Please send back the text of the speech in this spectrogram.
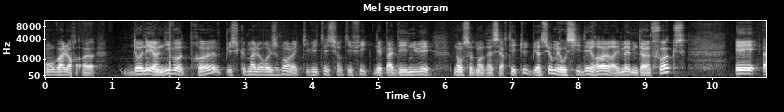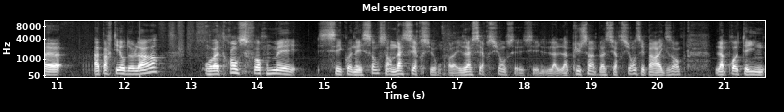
on va leur euh, donner un niveau de preuve, puisque malheureusement l'activité scientifique n'est pas dénuée non seulement d'incertitudes, bien sûr, mais aussi d'erreurs et même d'un fox. Et à partir de là, on va transformer ces connaissances en assertions. les assertions, c'est la, plus simple assertion, c'est par exemple la protéine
